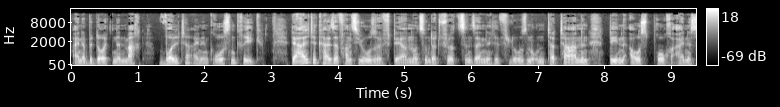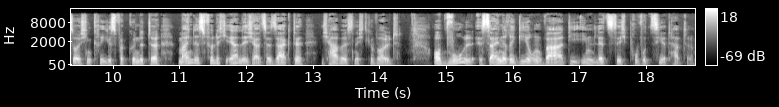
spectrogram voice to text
einer bedeutenden Macht wollte einen großen Krieg. Der alte Kaiser Franz Josef, der 1914 seinen hilflosen Untertanen den Ausbruch eines solchen Krieges verkündete, meinte es völlig ehrlich, als er sagte, ich habe es nicht gewollt, obwohl es seine Regierung war, die ihn letztlich provoziert hatte.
